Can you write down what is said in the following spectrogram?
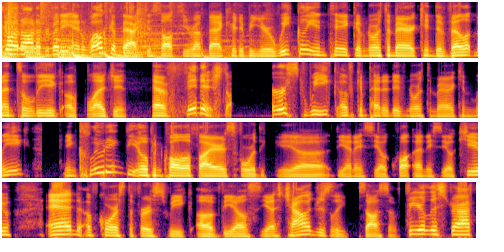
is going on, everybody, and welcome back to Salty Runback here to be your weekly intake of North American Developmental League of Legends. We have finished our first week of competitive North American League, including the open qualifiers for the uh, the NACL NACLQ, and of course the first week of the LCS Challengers League. We saw some fearless draft,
